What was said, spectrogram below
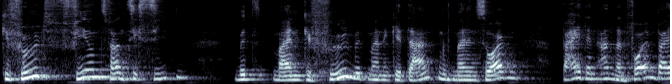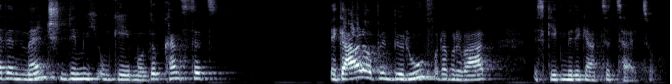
gefühlt 24-7 mit meinen Gefühlen, mit meinen Gedanken, mit meinen Sorgen bei den anderen, vor allem bei den Menschen, die mich umgeben. Und du kannst jetzt, egal ob im Beruf oder privat, es geht mir die ganze Zeit so.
